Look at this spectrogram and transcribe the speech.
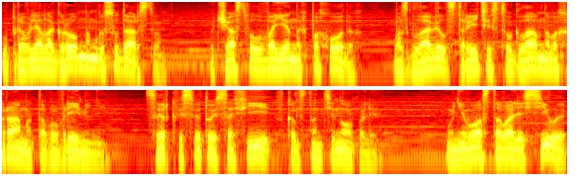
управлял огромным государством – участвовал в военных походах, возглавил строительство главного храма того времени – церкви Святой Софии в Константинополе. У него оставались силы,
